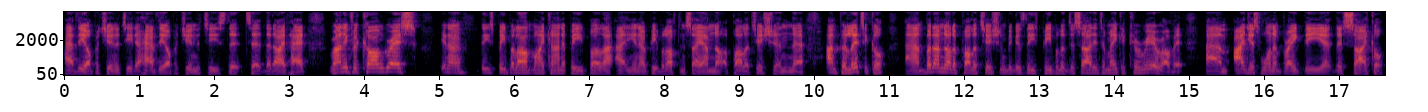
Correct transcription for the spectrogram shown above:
have the opportunity to have the opportunities that uh, that I've had. Running for Congress, you know, these people aren't my kind of people. I, I, you know, people often say I'm not a politician. Uh, I'm political, um, but I'm not a politician because these people have decided to make a career of it. Um, I just want to break the uh, the cycle.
